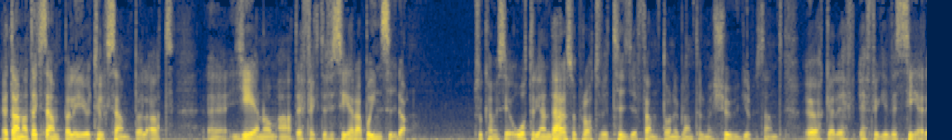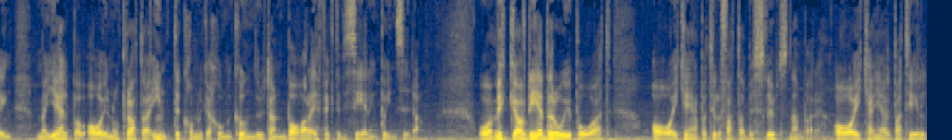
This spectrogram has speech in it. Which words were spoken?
Ett annat exempel är ju till exempel att eh, genom att effektivisera på insidan så kan vi se återigen där så pratar vi 10, 15, ibland till och med 20 procent ökad effektivisering med hjälp av AI. Nu pratar jag inte kommunikation med kunder utan bara effektivisering på insidan. Och mycket av det beror ju på att AI kan hjälpa till att fatta beslut snabbare. AI kan hjälpa till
